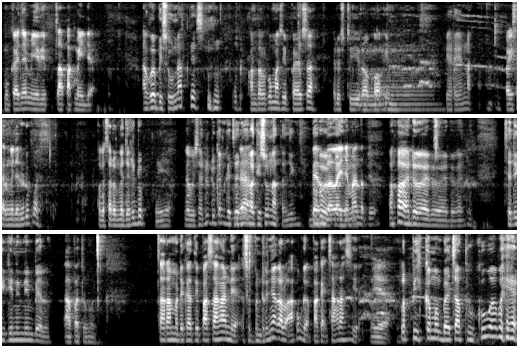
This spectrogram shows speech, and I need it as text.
Mukanya mirip telapak meja. Aku habis sunat, guys. Kontolku masih basah, harus dirokokin Hmm. biar enak. Pakai sarung gajah duduk, Mas. Pakai sarung gajah duduk. Iya. Gak bisa duduk kan gajahnya Nggak. lagi sunat anjing. Biar Oh, belalainya aduh. mantap, cuy. Oh, aduh, aduh, aduh, aduh. Jadi gini nih, Bel. Apa tuh, Mas? Cara mendekati pasangan ya, sebenarnya kalau aku nggak pakai cara sih ya. Iya. Lebih ke membaca buku apa ya.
